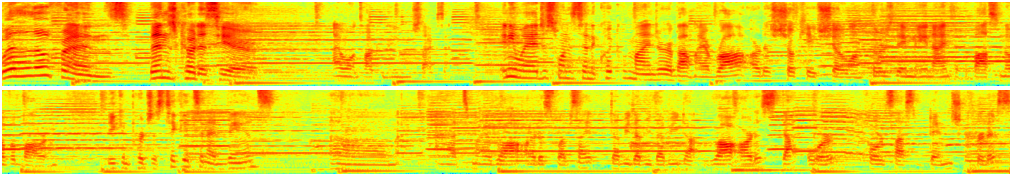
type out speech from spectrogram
Well, hello, friends. Benj Curtis here. I won't talk in an English accent. Anyway, I just want to send a quick reminder about my Raw Artist Showcase show on Thursday, May 9th at the Bossanova Ballroom. You can purchase tickets in advance um, at my Raw Artist website, www.rawartist.org forward slash Benj Curtis.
